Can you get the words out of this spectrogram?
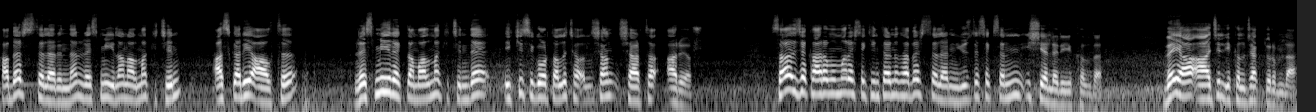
haber sitelerinden resmi ilan almak için asgari 6, resmi reklam almak için de 2 sigortalı çalışan şartı arıyor. Sadece Kahramanmaraş'taki internet haber sitelerinin %80'inin iş yerleri yıkıldı veya acil yıkılacak durumda.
